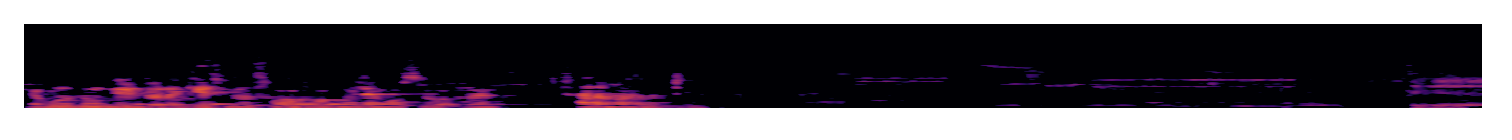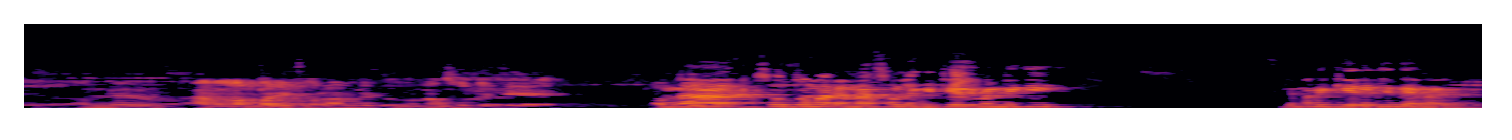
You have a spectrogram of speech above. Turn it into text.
এটা কোনো সময় গ্যারেন্টি হয় না। গ্যাস বিল সহ সব মিলে করছে আপনার সাড়ে নয় হাজার টাকা। আনলাম বাড়ি ধর আনলে তো না চলেতে না চলতো না রে না চললে গিটিয়ে দিবেন নাকি? এটা মানে গ্যারেন্টি দেয় না আর কি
